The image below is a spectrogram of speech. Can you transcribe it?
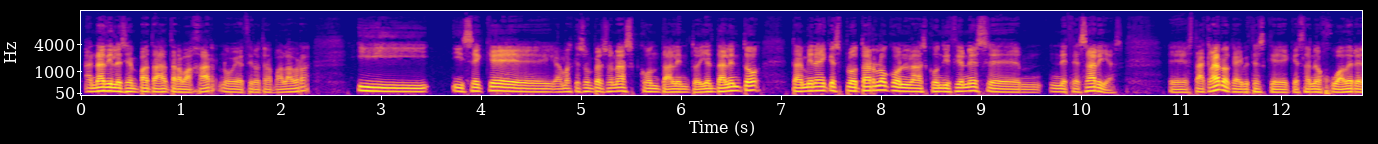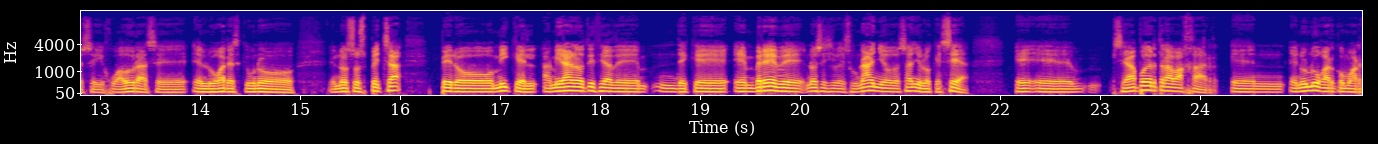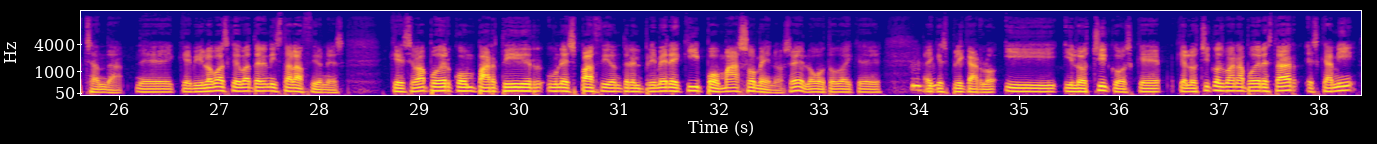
a nadie les empata a trabajar, no voy a decir otra palabra, y, y sé que, además, que son personas con talento. Y el talento también hay que explotarlo con las condiciones eh, necesarias. Eh, está claro que hay veces que, están en jugadores y jugadoras eh, en lugares que uno no sospecha, pero Miquel, a mí la noticia de, de que en breve, no sé si es un año, dos años, lo que sea, eh, eh, se va a poder trabajar en, en un lugar como Archanda, eh, que Bilobas que va a tener instalaciones, que se va a poder compartir un espacio entre el primer equipo más o menos, luego todo hay que, hay que explicarlo, y, y los chicos, que, que los chicos van a poder estar, es que a mí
